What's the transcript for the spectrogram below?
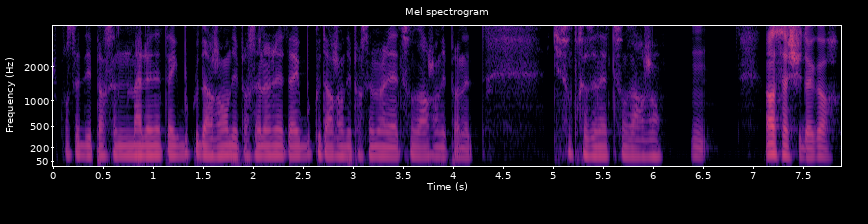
Je pense à des personnes malhonnêtes avec beaucoup d'argent, des personnes honnêtes avec beaucoup d'argent, des personnes malhonnêtes sans argent, des personnes qui sont très honnêtes sans argent. Non, ça, je suis d'accord.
